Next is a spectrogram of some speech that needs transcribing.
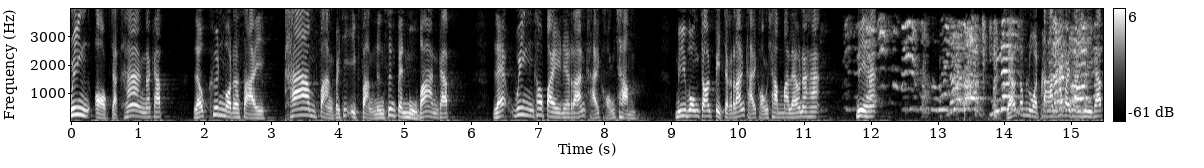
วิ่งออกจากห้างนะครับ แล้วขึ้นมอเตอร์ไซค์ข้ามฝั่งไปที่อีกฝั่งหนึ่งซึ่งเป็นหมู่บ้านครับ และวิ่งเข้าไปในร้านขายของชำมีวงจรปิดจากร้านขายของชำมาแล้วนะฮะนี่ฮะแล้วตำรวจตามเข้าไปทันทีครับ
